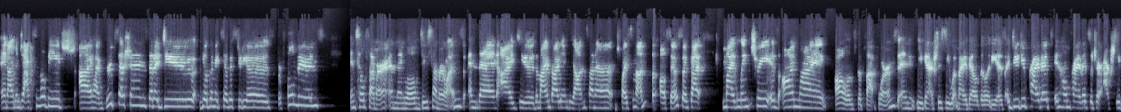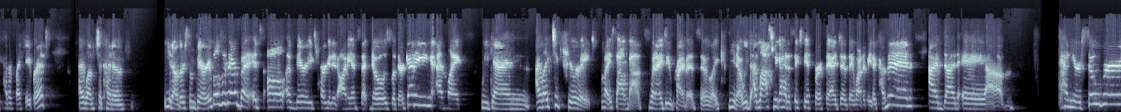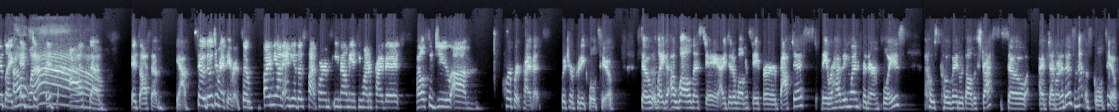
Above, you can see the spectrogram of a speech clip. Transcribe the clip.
And I'm in Jacksonville Beach. I have group sessions that I do, Yoga Mix Yoga Studios for full moons until summer, and then we'll do summer ones. And then I do the Mind, Body, and Beyond Center twice a month also. So I've got my link tree is on my all of the platforms and you can actually see what my availability is i do do privates in-home privates which are actually kind of my favorite i love to kind of you know there's some variables in there but it's all a very targeted audience that knows what they're getting and like we can i like to curate my sound baths when i do private so like you know we last week i had a 60th birthday i did they wanted me to come in i've done a um 10 years sober. Like Oh, it's just, it's awesome. It's awesome. Yeah. So those are my favorites. So find me on any of those platforms. Email me if you want a private. I also do um, corporate privates, which are pretty cool too. So Oh. like a wellness day. I did a wellness day for Baptist. They were having one for their employees post COVID with all the stress. So I've done one of those and that was cool too.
